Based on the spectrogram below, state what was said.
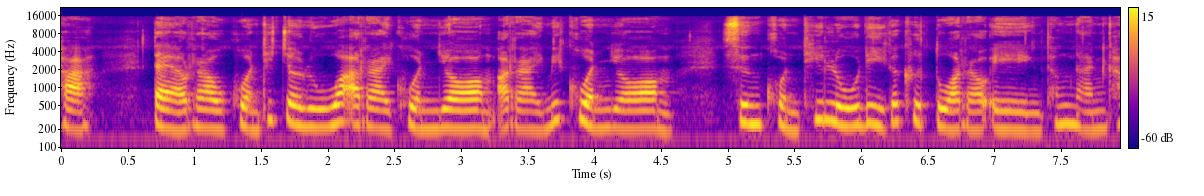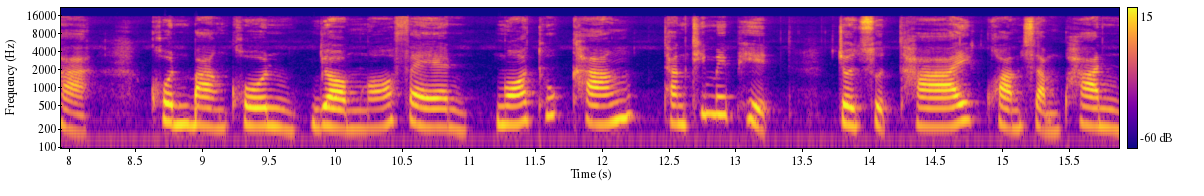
ค่ะ แต่เราควรที่จะรู้ว่าอะไรควรยอมอะไรไม่ควรยอม ซึ่งคนที่รู้ดีก็คือตัวเราเองทั้งนั้นค่ะ คนบางคนยอมง้อแฟน ง้อทุกครั้งทั้งที่ไม่ผิด จนสุดท้ายความสัมพันธ์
